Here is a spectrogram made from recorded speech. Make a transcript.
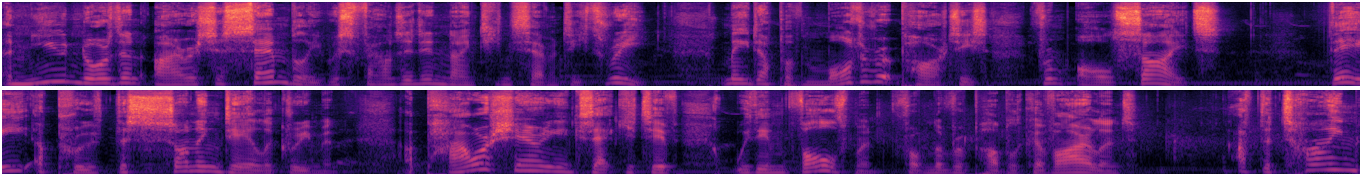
A new Northern Irish Assembly was founded in 1973, made up of moderate parties from all sides. They approved the Sunningdale Agreement, a power sharing executive with involvement from the Republic of Ireland. At the time,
